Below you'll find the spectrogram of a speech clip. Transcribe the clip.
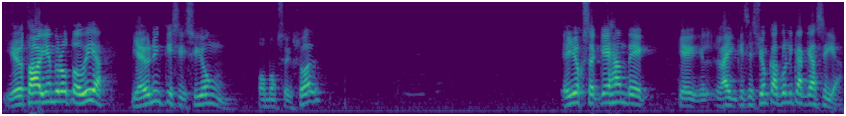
Y yo estaba viendo el otro día y hay una inquisición homosexual. Ellos se quejan de que la inquisición católica que hacía,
